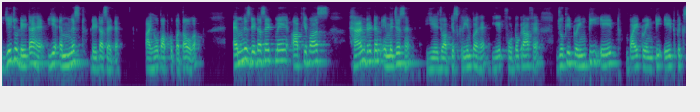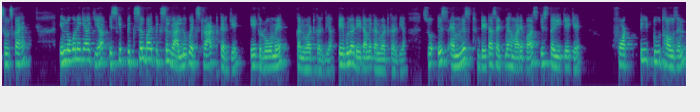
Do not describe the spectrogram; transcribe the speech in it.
ये जो डेटा है, ये एमनेस्ट डेटा सेट है। आई होप आपको पता होगा। एमनेस्ट डेटा सेट में आपके पास हैंड रिटन इमेजेस हैं। ये जो आपके स्क्रीन पर है ये एक फोटोग्राफ है जो कि 28 बाई 28 पिक्सल्स का है। इन लोगों ने क्या किया इसके पिक्सल बाय पिक्सल वैल्यू को एक्सट्रैक्ट करके एक रो में कन्वर्ट कर दिया टेबुलर डेटा में कन्वर्ट कर दिया। सो so, इस एमनिस्ट डेटा सेट में हमारे पास इस तरीके के 42,000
